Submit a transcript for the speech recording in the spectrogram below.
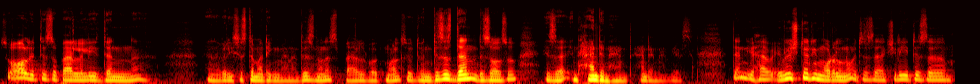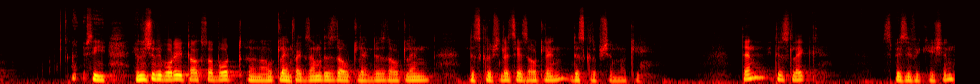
So all it is a parallelly done in a very systematic manner. This is known as parallel work model. So when this is done this also is a in hand in hand hand in hand yes. Then you have evolutionary model no? It is actually it is a see evolutionary it talks about an outline for example this is the outline this is the outline description. Let's say it's outline description okay. Then it is like specification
